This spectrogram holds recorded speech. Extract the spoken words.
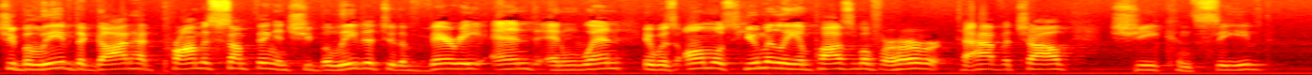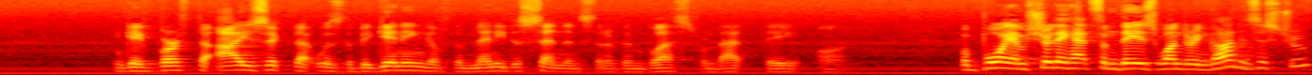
She believed that God had promised something and she believed it to the very end. And when it was almost humanly impossible for her to have a child, she conceived and gave birth to Isaac. That was the beginning of the many descendants that have been blessed from that day on. But boy, I'm sure they had some days wondering God, is this true?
